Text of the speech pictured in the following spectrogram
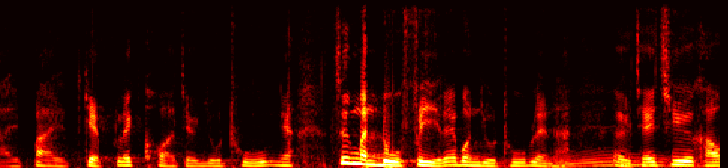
ายไปเก็บ record จาก YouTube เนี่ยซึ่งมันดูฟรีได้บน YouTube เลยนะเออใช้ชื่อเขา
